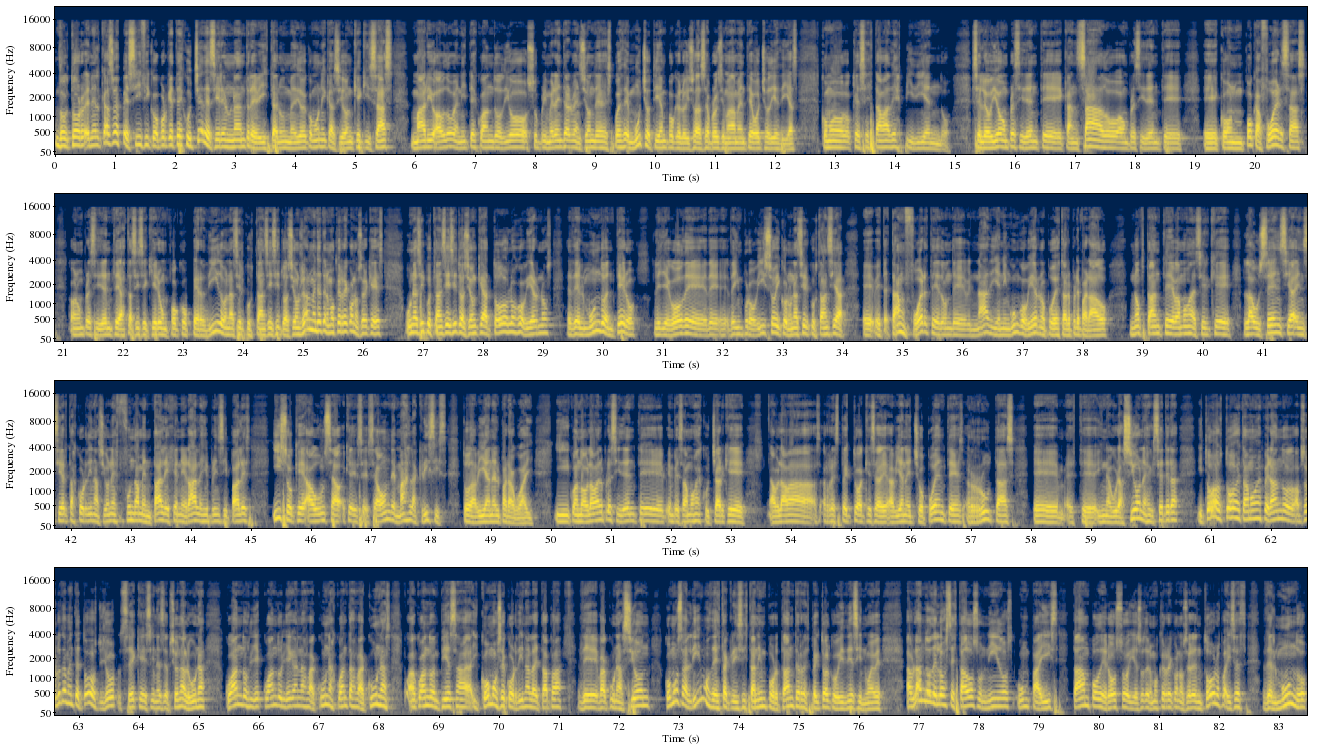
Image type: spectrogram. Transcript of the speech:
Doctor, en el caso específico, porque te escuché decir en una entrevista en un medio de comunicación que quizás Mario Audo Benítez cuando dio su primera intervención después de mucho tiempo, que lo hizo hace aproximadamente 8 o 10 días, como que se estaba despidiendo. Se le oyó a un presidente cansado, a un presidente eh, con pocas fuerzas, con un presidente hasta si se quiere un poco perdido en la circunstancia y situación. Realmente tenemos que reconocer que es una circunstancia y situación que a todos los gobiernos del mundo mundo entero le llegó de, improviso y con una circunstancia eh, eh, tan fuerte donde nadie, ningún gobierno puede estar preparado. No obstante, vamos a decir que la ausencia en ciertas coordinaciones fundamentales, generales y principales hizo que aún se, que se, ahonde más la crisis todavía en el Paraguay. Y cuando hablaba el presidente empezamos a escuchar que hablaba respecto a que se habían hecho puentes, rutas, eh, este, inauguraciones, etcétera, y todos, todos estamos esperando, absolutamente todos, yo sé que sin excepción alguna, cuándo, cuándo llegan las vacunas, cuántas vacunas, cuándo empieza y cómo se coordina la etapa de vacunación, cómo salimos de esta crisis tan importante respecto al COVID-19. Hablando de los Estados Unidos, un país tan poderoso, y eso tenemos que reconocer en todos los países del mundo,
